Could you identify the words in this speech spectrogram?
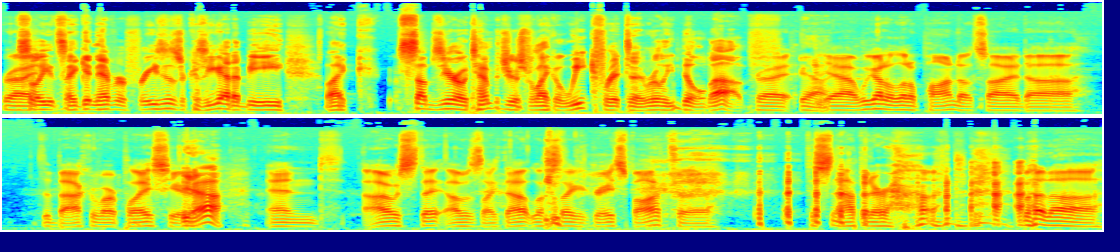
Right. So it's like it never freezes because you got to be like sub-zero temperatures for like a week for it to really build up. Right. Yeah. Yeah. We got a little pond outside uh, the back of our place here. Yeah. And I was th- I was like, that looks like a great spot to to snap it around. but uh,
